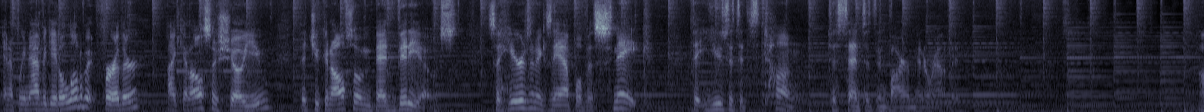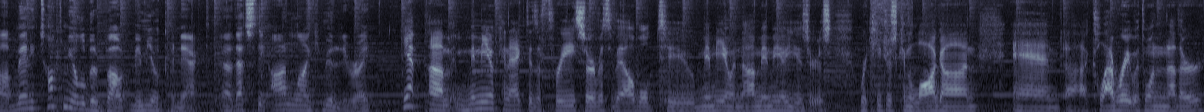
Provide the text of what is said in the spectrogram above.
And if we navigate a little bit further, I can also show you that you can also embed videos. So here's an example of a snake that uses its tongue to sense its environment around it. Uh, Manny, talk to me a little bit about Mimio Connect. Uh, that's the online community, right? Yep, um, Mimio Connect is a free service available to Mimio and non-Mimio users where teachers can log on and uh, collaborate with one another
